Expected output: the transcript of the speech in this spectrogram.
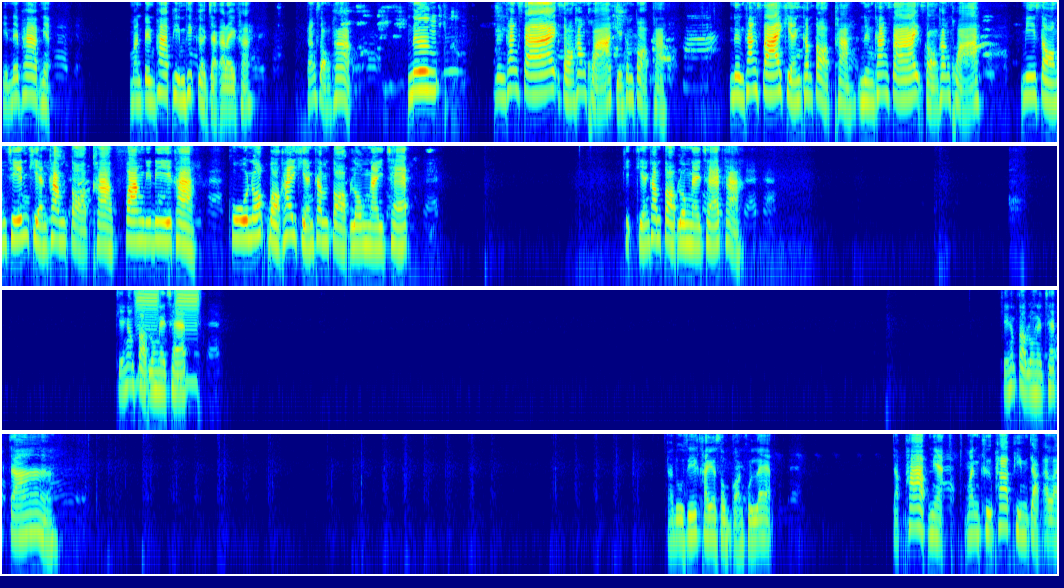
เห็นในภาพเนี่ย มันเป็นภาพพิมพ์ที่เกิดจากอะไรคะทั้งสองภาพหนึ่งหนึ่งข้างซ้ายสองข้างขวาเขียนคำตอบค่ะหนึ่งข้างซ้ายเขียนคำตอบค่ะหนึ่งข้างซ้ายสองข้างขวา มีสองชิ้นเขียนคำตอบค่ะ ฟังดีๆค่ะครูนกบอกให้เขียนคำตอบลงในแชท เขียนคำตอบลงในแชทค่ะ เขียนคำตอบลงในแชทเขียนคำตอบลงในแชทจ้า อะดูซิใครจะส่งก่อนคนแรก จากภาพเนี่ยมันคือภาพพิมพ์จากอะไร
